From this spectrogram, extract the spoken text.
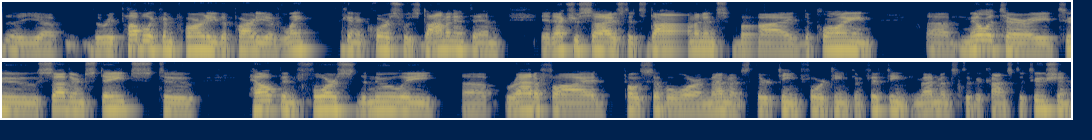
the uh, the Republican Party, the party of Lincoln, of course, was dominant, and it exercised its dominance by deploying uh, military to southern states to help enforce the newly uh, ratified post Civil War amendments, 13th, 14th, and 15th amendments to the Constitution,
